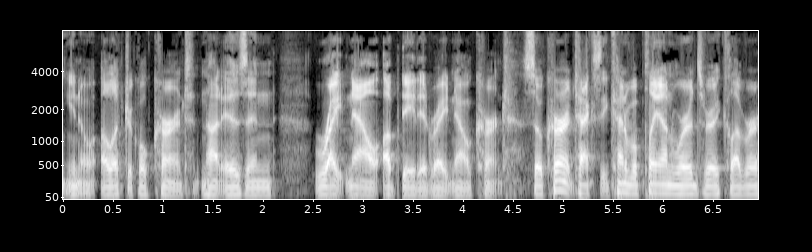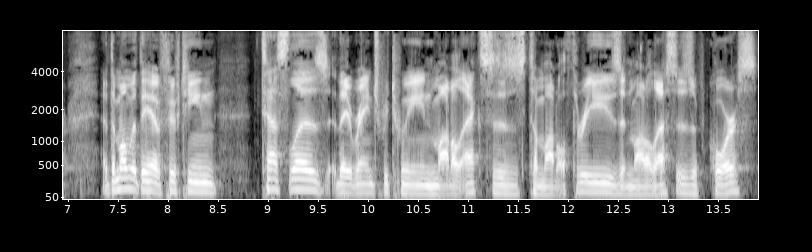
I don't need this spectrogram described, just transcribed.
you know, electrical current, not as in right now updated right now current. So current taxi, kind of a play on words, very clever. At the moment they have 15 Teslas. They range between Model X's to Model 3s and Model S's, of course.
